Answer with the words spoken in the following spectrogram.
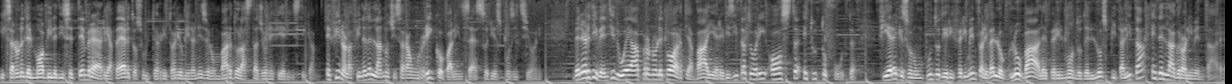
Il Salone del Mobile di settembre ha riaperto sul territorio milanese lombardo la stagione fieristica e fino alla fine dell'anno ci sarà un ricco palinsesto complesso di esposizioni. Venerdì 22 aprono le porte a buyer e visitatori Host e Tutto Food, fiere che sono un punto di riferimento a livello globale per il mondo dell'ospitalità e dell'agroalimentare.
